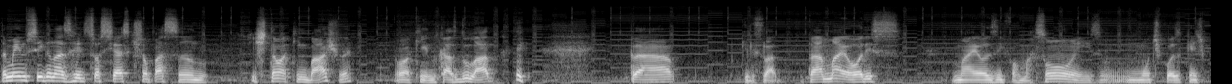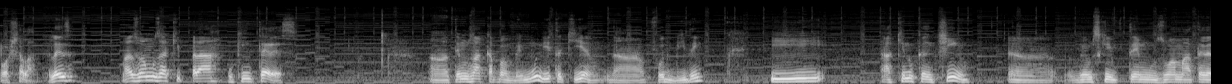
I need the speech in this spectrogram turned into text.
Também nos siga nas redes sociais que estão passando, que estão aqui embaixo, né? Ou aqui no caso do lado, para para maiores maiores informações, um monte de coisa que a gente posta lá, beleza? Mas vamos aqui para o que interessa. Uh, temos uma capa bem bonita aqui, ó, da Forbidden. E aqui no cantinho, uh, vemos que temos uma matéria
